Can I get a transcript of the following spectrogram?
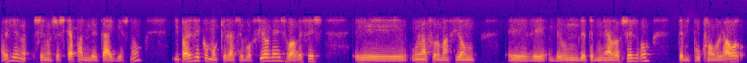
a veces se nos escapan detalles, ¿no? Y parece como que las devociones o a veces eh, una formación eh, de, un determinado sesgo te empuja a un lado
